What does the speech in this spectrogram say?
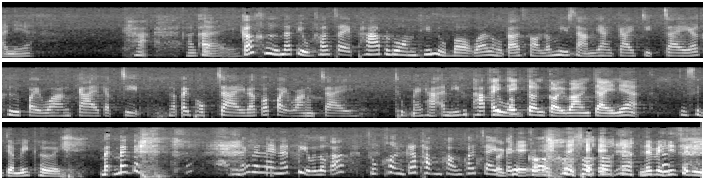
อันเนี้ยค่ะเข้าใจอะก็คือนาติ๋วเข้าใจภาพรวมที่หนูบอกว่าหลวงตาสอนแล้วมีสามอย่างกายจิตใจก็คือปล่อยวางกายกับจิต แล้วไปพบใจแล้วก็ปล่อยวางใจถูกไหมคะ อันนี้คือภาพไอ้รวมไอ้ตอนก่อยวางใจเนี่ยรู้สึกจะไม่เคย ไม่ไม่เป็นไม่เป็นไรนะติ๋วเราก็ทุกคนก็ทำความเข้าใจโอไปเคก่อนโอเคนี่เป็นทฤษฎี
